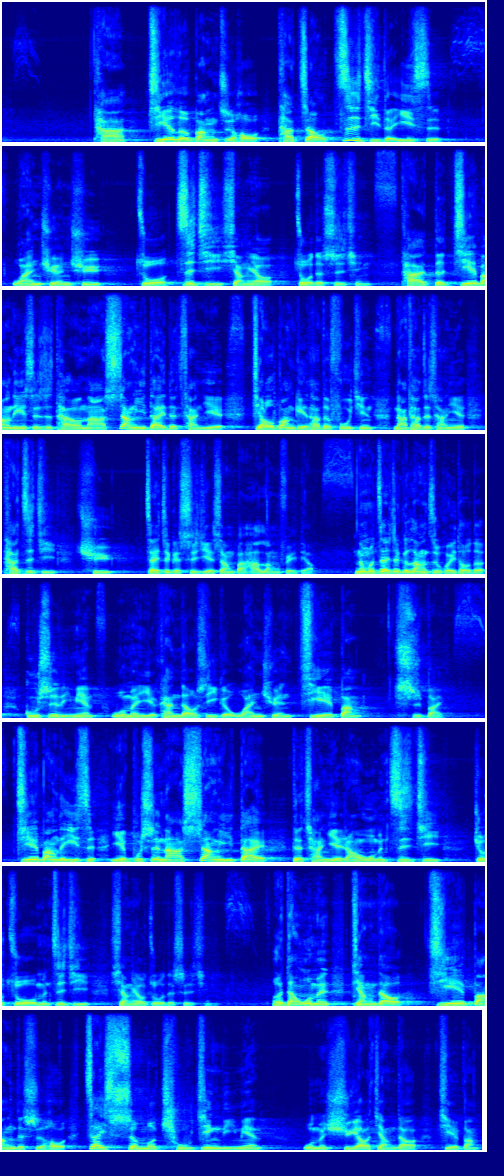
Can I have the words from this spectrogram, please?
他接了棒之后，他照自己的意思，完全去做自己想要做的事情。他的接棒的意思是他要拿上一代的产业交棒给他的父亲，拿他的产业，他自己去在这个世界上把它浪费掉。那么，在这个浪子回头的故事里面，我们也看到是一个完全接棒失败。接棒的意思也不是拿上一代的产业，然后我们自己。就做我们自己想要做的事情，而当我们讲到接棒的时候，在什么处境里面，我们需要讲到接棒？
